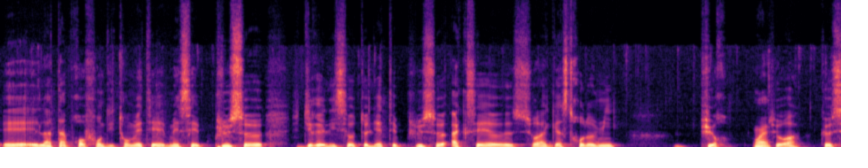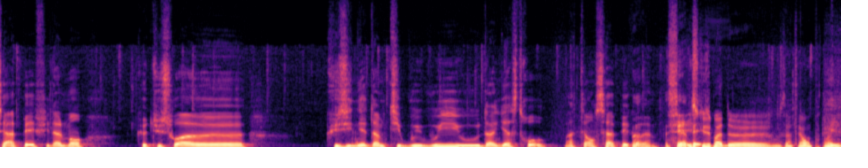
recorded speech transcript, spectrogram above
Et, et là, tu approfondis ton métier. Mais c'est plus, euh, je dirais, lycée hôtelier, tu es plus euh, axé sur la gastronomie pure. Ouais. Tu vois, que CAP, finalement, que tu sois euh, cuisinier d'un petit boui-boui ou d'un gastro, bah, tu es en CAP quand même. CAP. Excuse-moi de vous interrompre. Oui.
